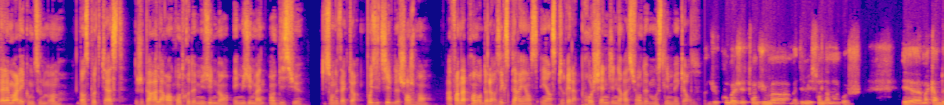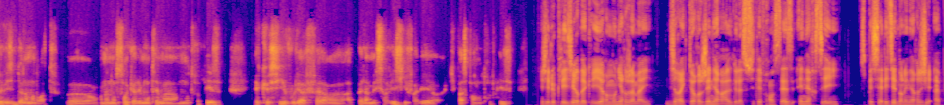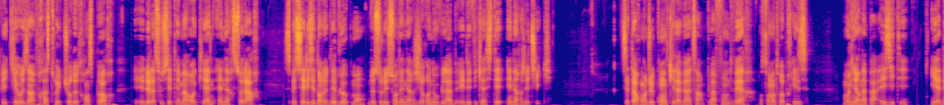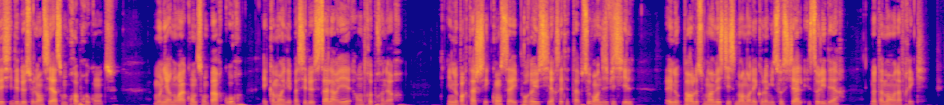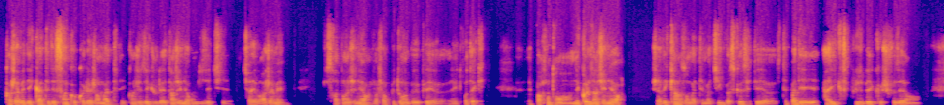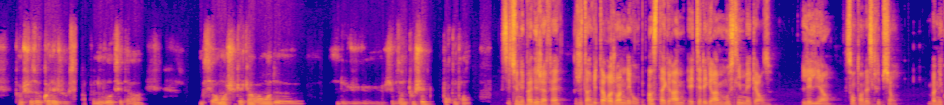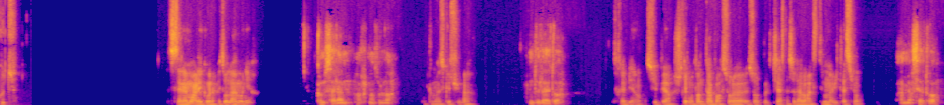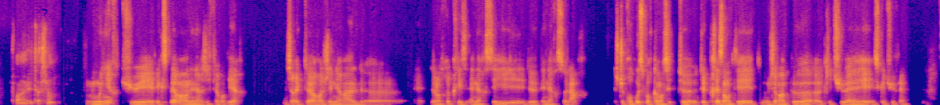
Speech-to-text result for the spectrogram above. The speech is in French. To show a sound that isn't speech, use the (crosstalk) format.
Salam alaikum tout le monde. Dans ce podcast, je pars à la rencontre de musulmans et musulmanes ambitieux qui sont des acteurs positifs de changement afin d'apprendre de leurs expériences et inspirer la prochaine génération de Muslim Makers. Du coup, bah, j'ai tendu ma, démission de la main gauche et euh, ma carte de visite de la main droite euh, en annonçant que j'allais monter ma, mon entreprise et que s'il voulait faire euh, appel à mes services, il fallait qu'il passe par l'entreprise. J'ai le plaisir d'accueillir Mounir Jamaï, directeur général de la société française NRCI, spécialisée dans l'énergie appliquée aux infrastructures de transport, et de la société marocaine NR Solar, spécialisée dans le développement de solutions d'énergie renouvelable et d'efficacité énergétique. S'étant rendu compte qu'il avait atteint un plafond de verre dans son entreprise, Monir n'a pas hésité et a décidé de se lancer à son propre compte. Monir nous raconte son parcours et comment il est passé de salarié à entrepreneur. Il nous partage ses conseils pour réussir cette étape souvent difficile et nous parle de son investissement dans l'économie sociale et solidaire, notamment en Afrique quand j'avais des 4 et des 5 au collège en maths, et quand je disais que je voulais être ingénieur, on me disait tu n'y arriveras jamais, tu ne seras pas ingénieur, va faire plutôt un BEP euh, électrotech. Et par contre, en, école d'ingénieur, j'avais 15 ans en mathématiques parce que ce n'était euh, pas des AX plus B que je faisais comme je faisais au collège où c'est un peu nouveau, etc. Donc c'est vraiment, je suis quelqu'un vraiment de, de j'ai besoin de toucher pour comprendre. Si ce n'est pas déjà fait, je t'invite à rejoindre les groupes Instagram et Telegram Muslim Makers. Les liens sont en description. Bonne écoute. Salam alaikum wa rahmatullah, Mounir. Comme salam, rahmatullah. Comment est-ce que tu vas? De et toi? Très bien, super. Je suis très content de t'avoir sur le, sur le podcast. Merci d'avoir accepté mon invitation. Ah, merci à toi pour l'invitation. Mounir, tu es expert en énergie ferroviaire, directeur général de, de l'entreprise NRCI et de NR Solar. Je te propose pour commencer de te, présenter et de nous dire un peu euh, qui tu es et ce que tu fais,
